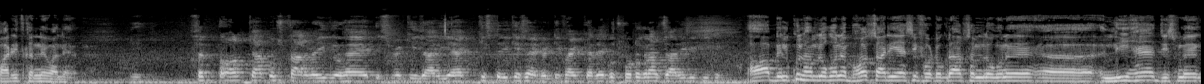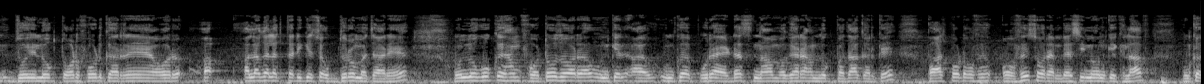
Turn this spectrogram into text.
पारित करने वाले हैं। सर और क्या कुछ कार्रवाई जो है इसमें की जा रही है? किस तरीके से आइडेंटिफाइड कर रहे हैं? कुछ फोटोग्राफ जारी भी की हाँ बिल्कुल हम लोगों ने बहुत सारी ऐसी फोटोग्राफ्स हम लोगों ने अ, ली हैं जिसमें जो ये लोग तोड़फोड़ कर रहे हैं और अलग अलग तरीके से उपद्रव मचा रहे हैं। उन लोगों के हम फ़ोटोज़ और उनके उनका पूरा एड्रेस नाम वगैरह हम लोग पता करके पासपोर्ट ऑफ़िस और एम्बेसी में उनके खिलाफ उनका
